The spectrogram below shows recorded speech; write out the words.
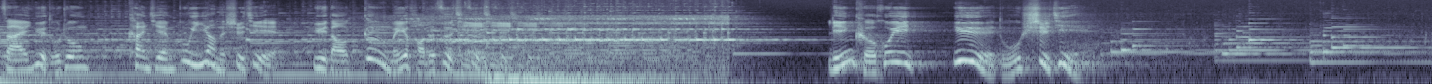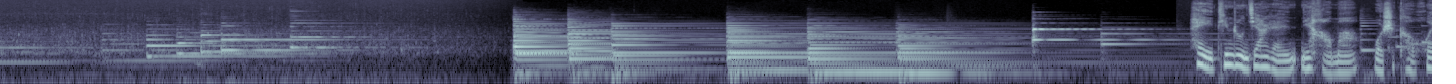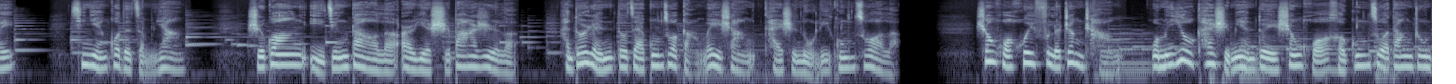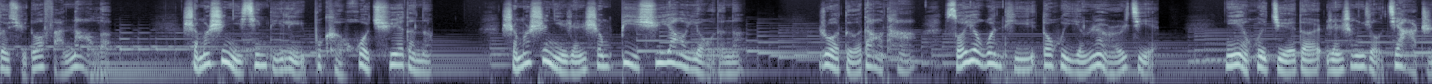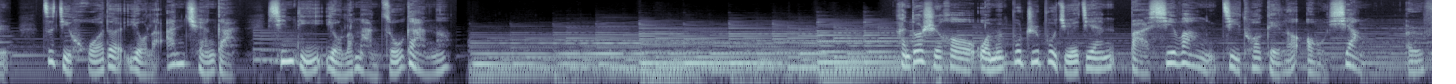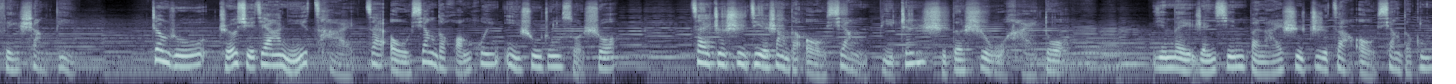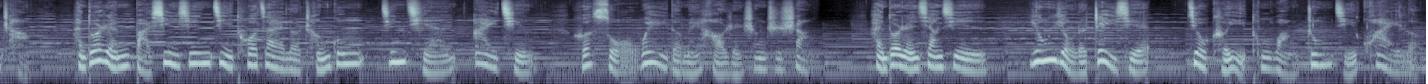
在阅读中，看见不一样的世界，遇到更美好的自己。林可辉，阅读世界。嘿，听众家人，你好吗？我是可辉，新年过得怎么样？时光已经到了二月十八日了，很多人都在工作岗位上开始努力工作了。生活恢复了正常，我们又开始面对生活和工作当中的许多烦恼了。什么是你心底里不可或缺的呢？什么是你人生必须要有的呢？若得到它，所有问题都会迎刃而解，你也会觉得人生有价值，自己活得有了安全感，心底有了满足感呢？很多时候，我们不知不觉间把希望寄托给了偶像，而非上帝。正如哲学家尼采在《偶像的黄昏》一书中所说：“在这世界上的偶像比真实的事物还多，因为人心本来是制造偶像的工厂。很多人把信心寄托在了成功、金钱、爱情和所谓的美好人生之上。很多人相信。”拥有了这些，就可以通往终极快乐。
